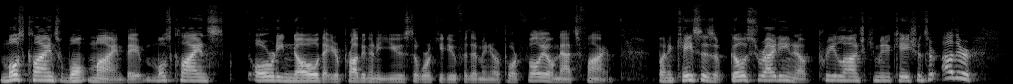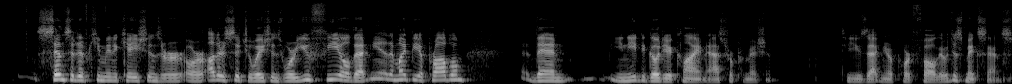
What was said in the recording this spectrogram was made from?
Most clients won't mind. They most clients already know that you're probably going to use the work you do for them in your portfolio, and that's fine. But in cases of ghostwriting, of pre launch communications, or other sensitive communications or, or other situations where you feel that yeah, there might be a problem, then you need to go to your client and ask for permission to use that in your portfolio. It just makes sense.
